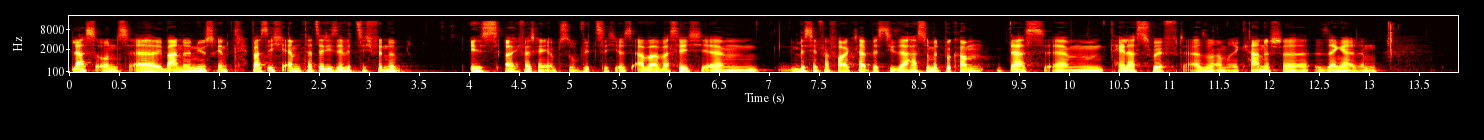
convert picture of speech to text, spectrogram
lass uns äh, über andere News reden. Was ich ähm, tatsächlich sehr witzig finde, ist, äh, ich weiß gar nicht, ob es so witzig ist, aber was ich ähm, ein bisschen verfolgt habe, ist dieser, hast du mitbekommen, dass ähm, Taylor Swift, also amerikanische Sängerin,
